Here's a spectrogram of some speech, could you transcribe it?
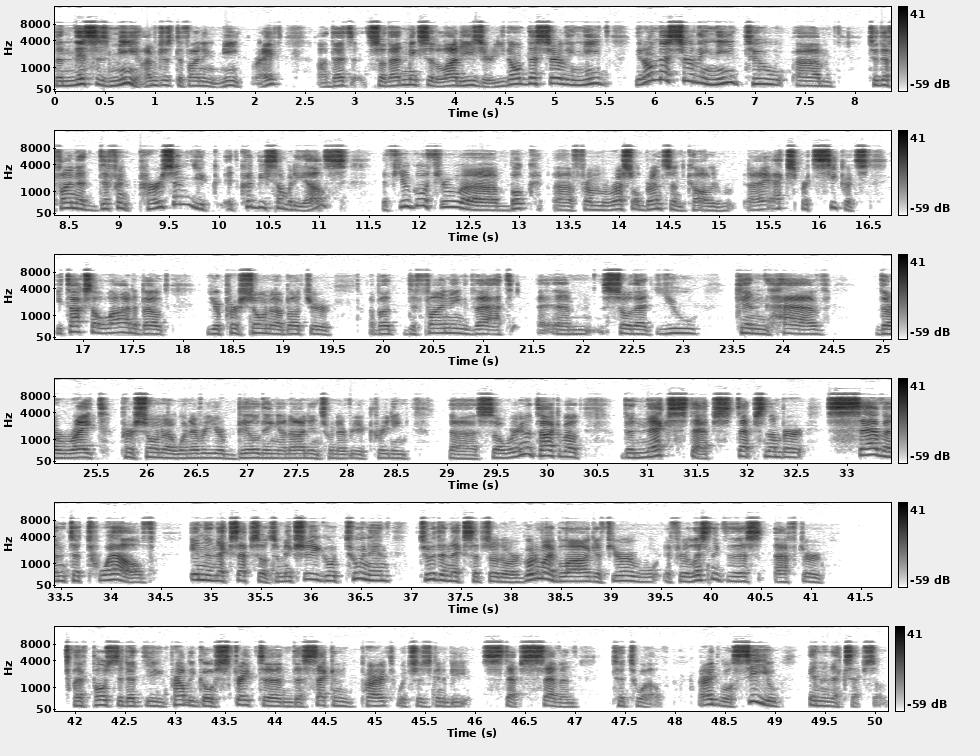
and this is me. I'm just defining me right? Uh, that's so that makes it a lot easier. You don't necessarily need you don't necessarily need to um to define a different person. You it could be somebody else. If you go through a book uh, from Russell Brunson called uh, expert secrets he talks a lot about your persona about your about defining that um, so that you can have the right persona whenever you're building an audience whenever you're creating uh, so we're going to talk about the next steps steps number 7 to 12 in the next episode. So make sure you go tune in to the next episode or go to my blog if you're if you're listening to this after I've posted it. You probably go straight to the second part which is going to be steps 7 to 12 all right we'll see you in the next episode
